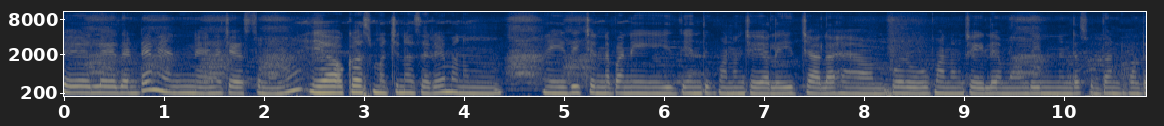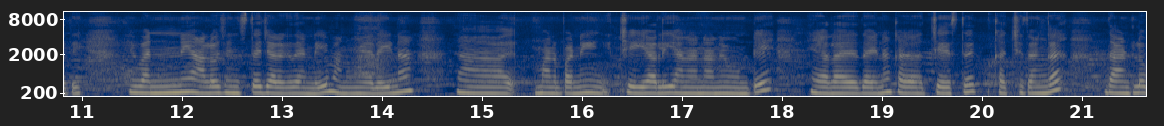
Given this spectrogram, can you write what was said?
చేయలేదంటే నేను నేనే చేస్తున్నాను. ఏ అవకాశం వచ్చినా సరే మనం ఇది చిన్న పని ఇది ఎందుకు మనం చేయాలి ఇది చాలా బరువు మనం చేయలేము దీని నిండా శుద్ధ అంటుకుంటుంది. ఇవన్నీ ఆలోచిస్తే జరగదండి. మనం ఏదైనా మన పని చేయాలి అని అని ఉంటే ఎలా ఏదైనా క- చేస్తే ఖచ్చితంగా దాంట్లో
